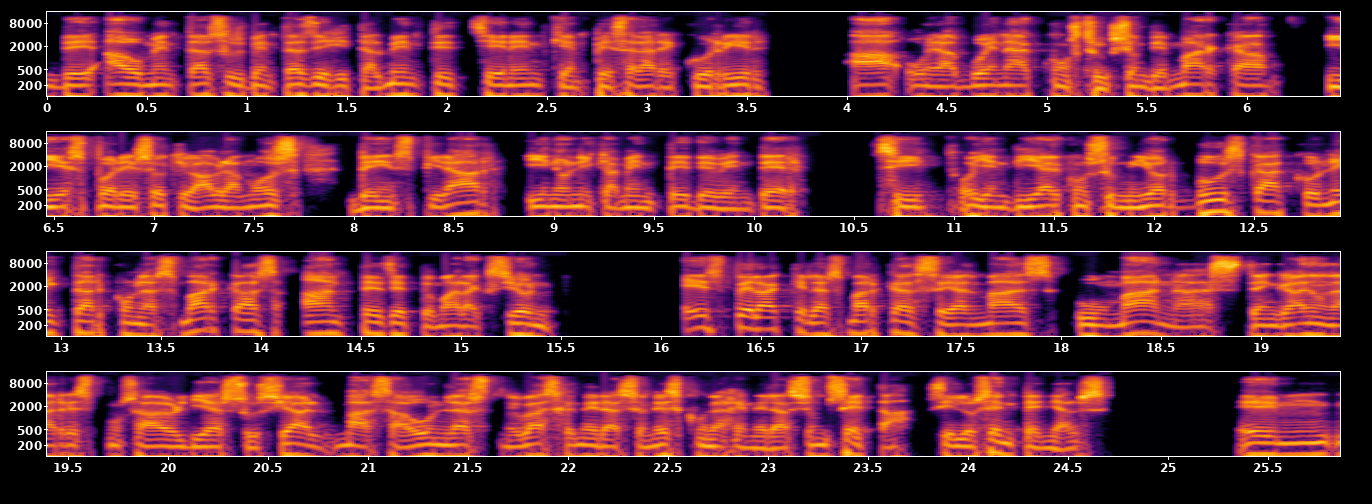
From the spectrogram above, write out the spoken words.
de aumentar sus ventas digitalmente, tienen que empezar a recurrir a una buena construcción de marca y es por eso que hablamos de inspirar y no únicamente de vender. Sí, hoy en día el consumidor busca conectar con las marcas antes de tomar acción. Espera que las marcas sean más humanas, tengan una responsabilidad social, más aún las nuevas generaciones con la generación Z, si los centennials. Eh,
